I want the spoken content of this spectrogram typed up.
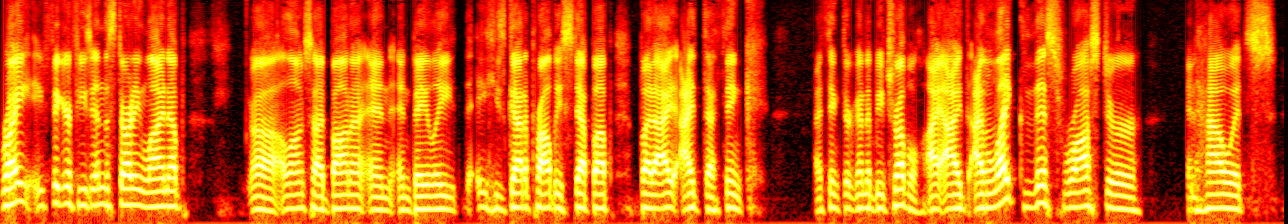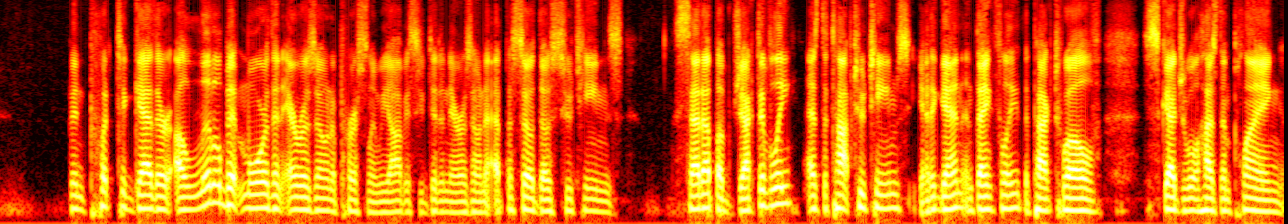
right? You figure if he's in the starting lineup uh, alongside Bona and and Bailey, he's got to probably step up. But I I, I think I think they're going to be trouble. I, I I like this roster and how it's been put together a little bit more than Arizona personally. We obviously did an Arizona episode. Those two teams set up objectively as the top two teams yet again. And thankfully, the Pac 12 schedule has them playing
